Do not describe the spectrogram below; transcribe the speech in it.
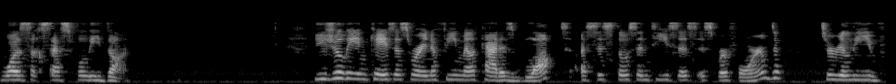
was successfully done. Usually in cases wherein a female cat is blocked, a cystocentesis is performed to relieve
